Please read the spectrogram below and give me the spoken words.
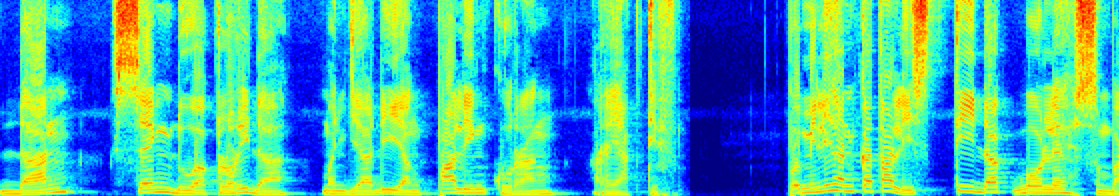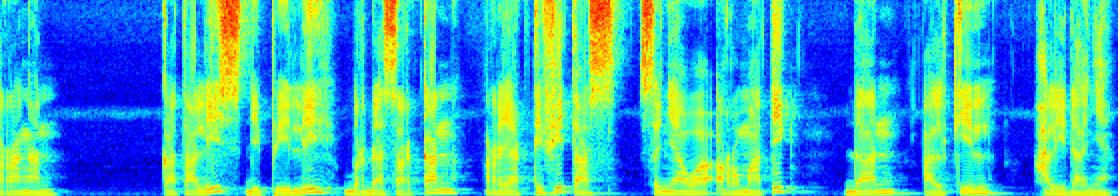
dan seng 2 klorida menjadi yang paling kurang reaktif. Pemilihan katalis tidak boleh sembarangan. Katalis dipilih berdasarkan reaktivitas senyawa aromatik dan alkil halidanya.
